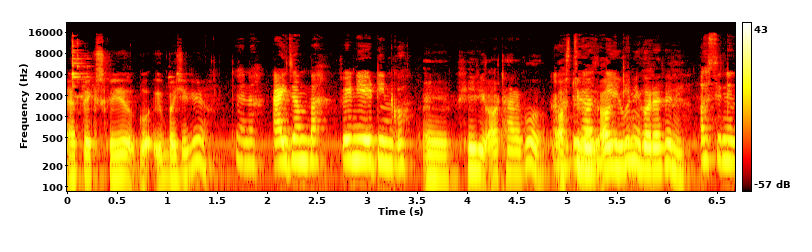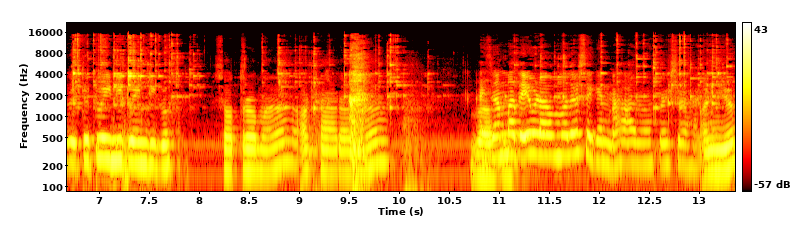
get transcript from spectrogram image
एपेक्सको यो भइसक्यो? होइन हाई जम्पमा ट्वेन्टी एटिनको ए फेरि अठारको? अस्तिको अघि पनि गरेको थियो नि। अस्ति नै त्यो ट्वेन्टी ट्वेन्टीको सत्रमा अठारमा हाई जम्पमा त एउटामा मात्रै सेकेन्ड भएको फर्स्ट अनि यो?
